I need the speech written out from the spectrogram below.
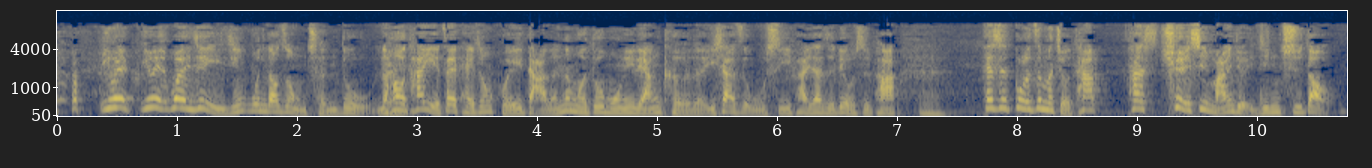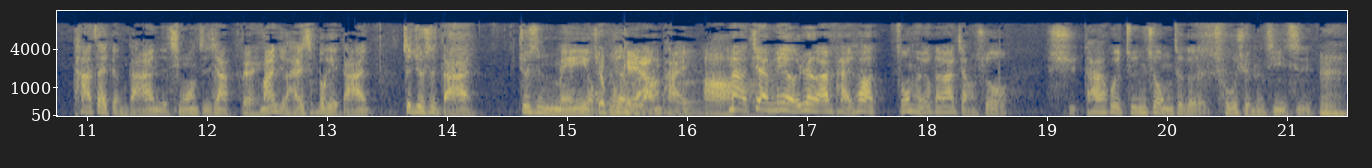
因为因为外界已经问到这种程度，然后他也在台中回答了那么多模棱两可的，一下子五十一趴，一下子六十趴，嗯，但是过了这么久，他他确信马英九已经知道他在等答案的情况之下，对，马英九还是不给答案，这就是答案，就是没有任何安排。啊。那既然没有任何安排的话，总统又跟他讲说，需他会尊重这个初选的机制，嗯，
